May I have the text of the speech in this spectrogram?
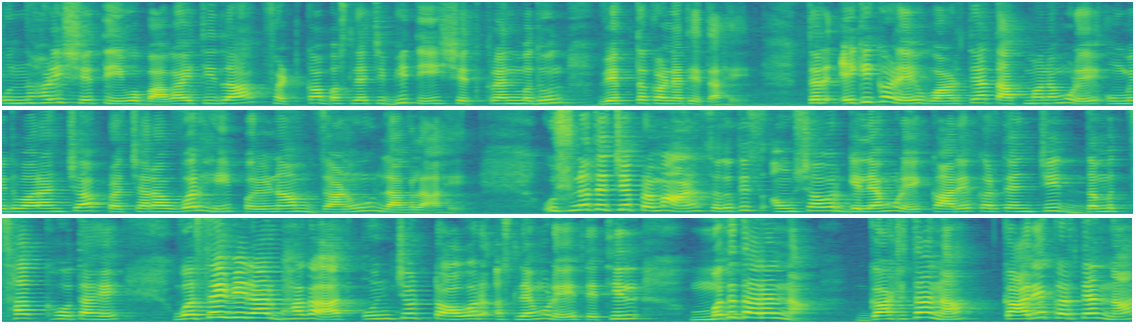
उन्हाळी शेती व बागायतीला फटका बसल्याची भीती शेतकऱ्यांमधून व्यक्त करण्यात येत आहे. तर एकीकडे वाढत्या तापमानामुळे उमेदवारांच्या प्रचारावरही परिणाम जाणवू लागला आहे. उष्णतेचे प्रमाण सदतीस अंशावर गेल्यामुळे कार्यकर्त्यांची दमछाक होत आहे. वसई विरार भागात उंच टॉवर असल्यामुळे तेथील मतदारांना गाठताना कार्यकर्त्यांना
